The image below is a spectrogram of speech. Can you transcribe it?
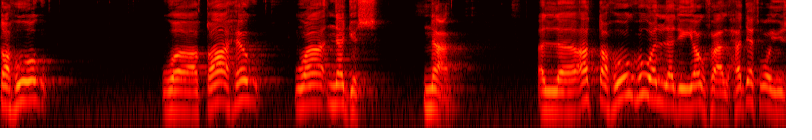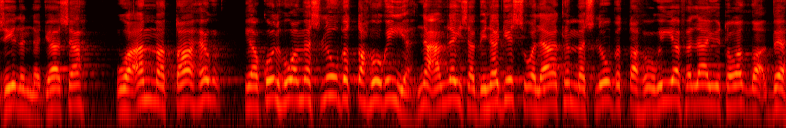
طهور وطاهر ونجس. نعم. الطهور هو الذي يرفع الحدث ويزيل النجاسة وأما الطاهر يقول هو مسلوب الطهورية. نعم ليس بنجس ولكن مسلوب الطهورية فلا يتوضأ به.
